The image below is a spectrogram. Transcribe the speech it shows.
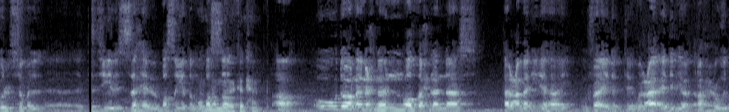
كل سبل آه، التسجيل السهل البسيط اللهم المبسط لك الحمد. آه ودورنا نحن نوضح للناس هالعمليه هاي وفائدة والعائد اللي راح يعود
